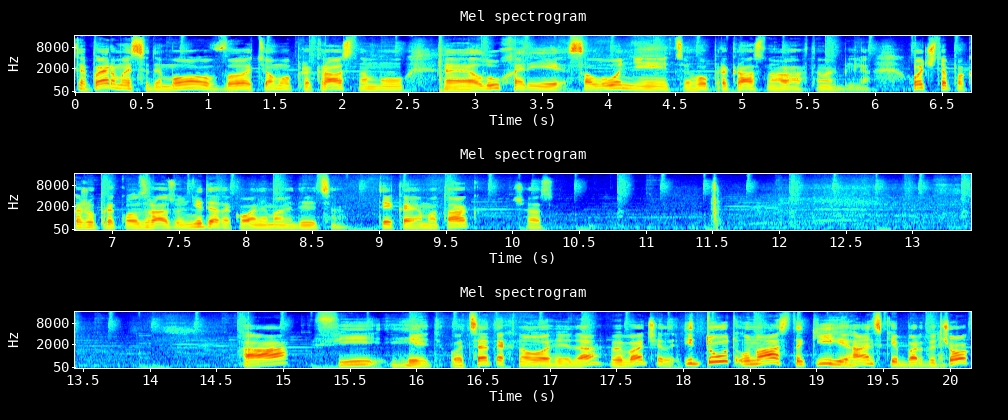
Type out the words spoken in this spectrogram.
Тепер ми сидимо в цьому прекрасному е, лухарі салоні цього прекрасного автомобіля. Хочете, покажу прикол зразу. Ніде такого немає. Дивіться. Тикаємо так. Зараз. Афігеть. Оце технології, да? Ви бачили? І тут у нас такий гігантський бардачок.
